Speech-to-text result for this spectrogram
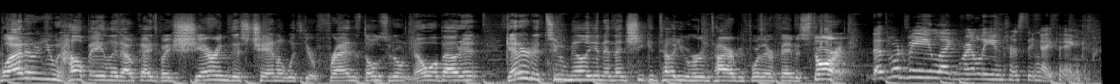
Why don't you help Aylin out, guys, by sharing this channel with your friends, those who don't know about it. Get her to 2 million, and then she can tell you her entire before they're famous story. That would be like really interesting, I think.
